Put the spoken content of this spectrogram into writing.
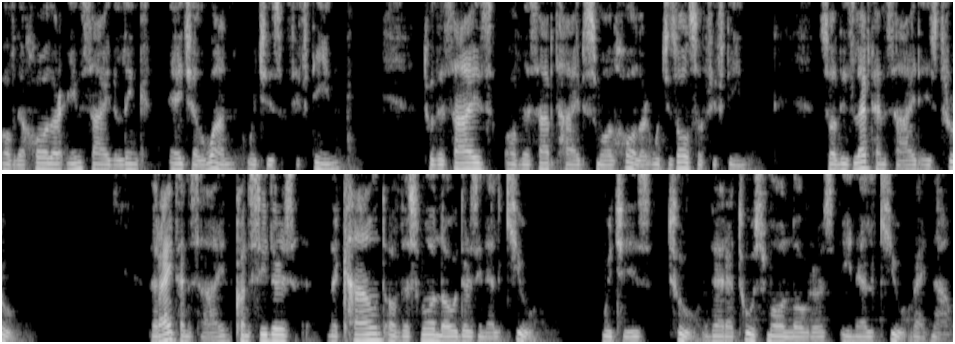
of the hauler inside link HL1, which is 15, to the size of the subtype small hauler, which is also 15. So this left-hand side is true. The right-hand side considers the count of the small loaders in LQ, which is 2. There are two small loaders in LQ right now.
